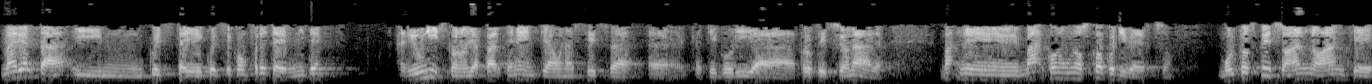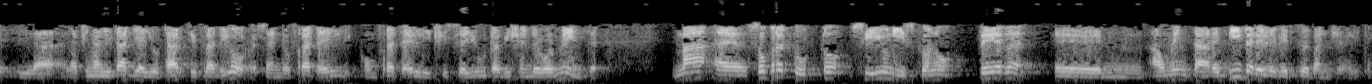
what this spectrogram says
ma in realtà in queste, queste confraternite riuniscono gli appartenenti a una stessa eh, categoria professionale, ma, eh, ma, con uno scopo diverso. Molto spesso hanno anche la, la, finalità di aiutarsi fra di loro, essendo fratelli, con fratelli ci si aiuta vicendevolmente, ma eh, soprattutto si riuniscono per ehm, aumentare, vivere le virtù evangeliche,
